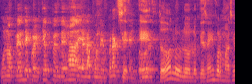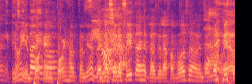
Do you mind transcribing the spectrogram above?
uno aprende cualquier pendejada y ya la pone en Sí, práctica y todo eh, eso. todo lo, lo, lo que sea información y te No, y en, Por- en Pornhub también, Sí, ves no, las ya. cerecitas, las de la famosa, ¿me entiendes? Ah, huevo,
